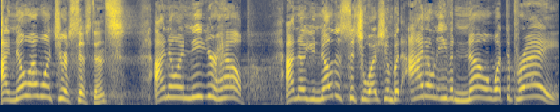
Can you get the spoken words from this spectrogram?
I know I want your assistance, I know I need your help. I know you know the situation, but I don't even know what to pray.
